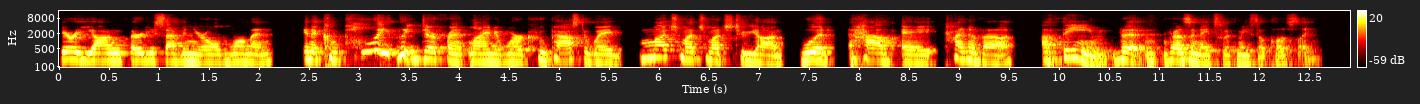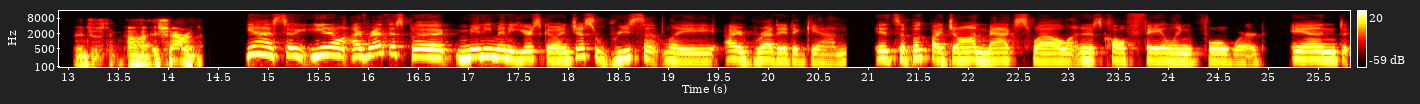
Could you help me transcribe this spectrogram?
very young 37 year old woman in a completely different line of work who passed away much, much, much too young would have a kind of a, a theme that resonates with me so closely. Interesting. Uh, Sharon. Yeah, so you know, I read this book many, many years ago, and just recently I read it again. It's a book by John Maxwell, and it's called Failing Forward. And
